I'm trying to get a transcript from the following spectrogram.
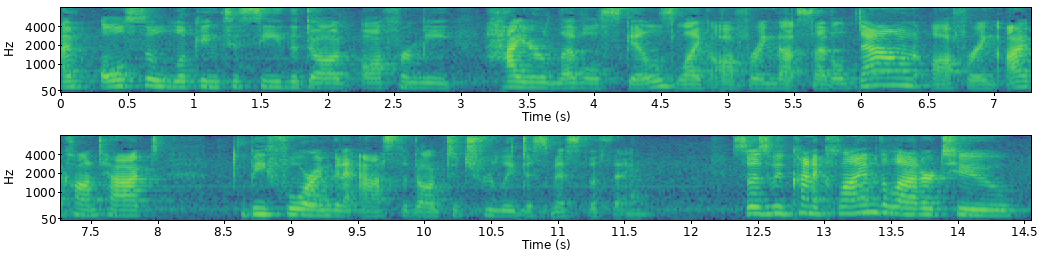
I'm also looking to see the dog offer me higher level skills like offering that settled down, offering eye contact, before I'm going to ask the dog to truly dismiss the thing. So, as we've kind of climbed the ladder to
